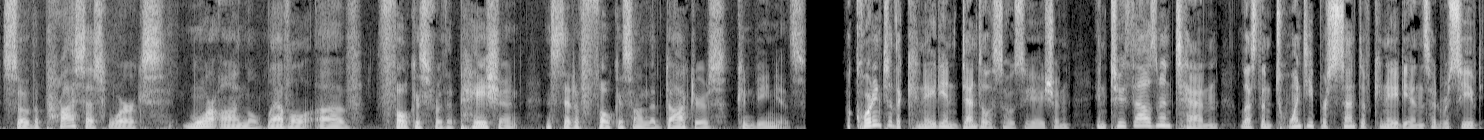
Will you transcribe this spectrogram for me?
So the process works more on the level of focus for the patient instead of focus on the doctor's convenience. According to the Canadian Dental Association, in 2010, less than 20% of Canadians had received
